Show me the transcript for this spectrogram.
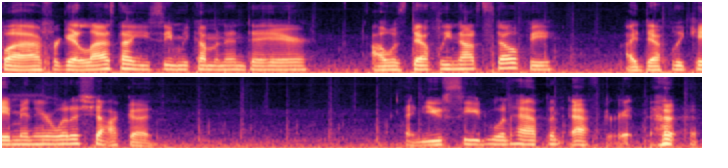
But I forget, last time you see me coming into here, I was definitely not stealthy. I definitely came in here with a shotgun. And you see what happened after it.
